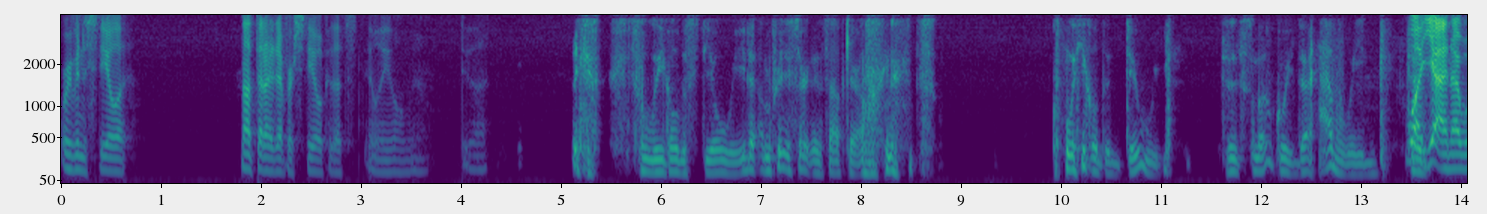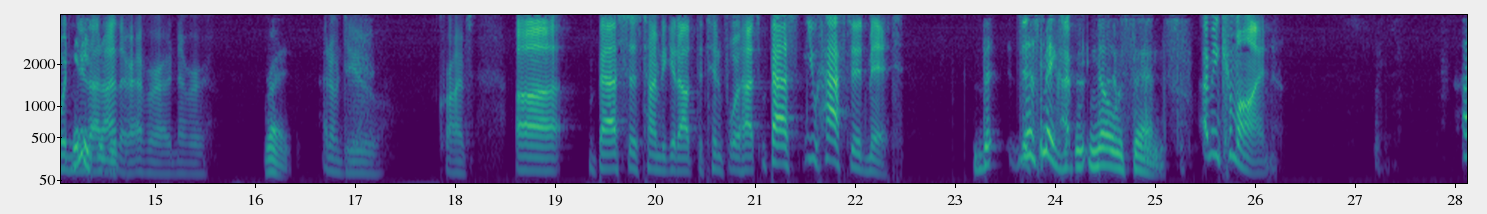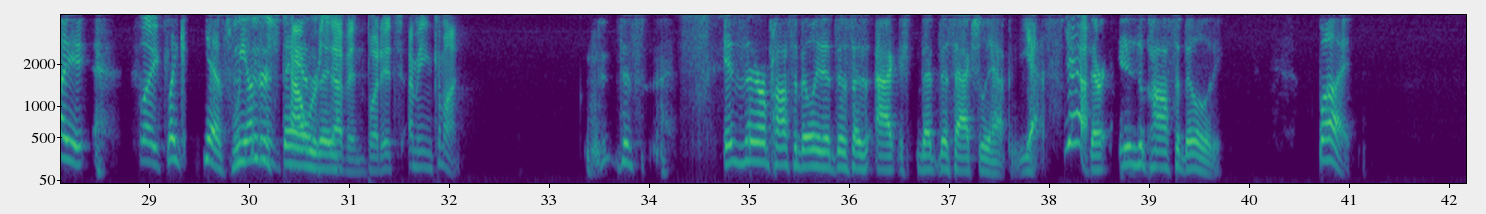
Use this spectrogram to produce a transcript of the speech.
or even to steal it. Not that I'd ever steal because that's illegal. Do that. it's illegal to steal weed. I'm pretty certain in South Carolina it's illegal to do weed, to smoke weed, to have weed. Well, yeah, and I wouldn't do that either. Ever, I would never. Right. I don't do crimes. Uh, Bass says time to get out the tinfoil hats. Bass, you have to admit. Th- this makes I- no sense. I mean, come on. I Like, like yes, we understand Tower that, Seven, but it's. I mean, come on. this is there a possibility that this has act, that this actually happened? Yes. Yeah. There is a possibility. But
